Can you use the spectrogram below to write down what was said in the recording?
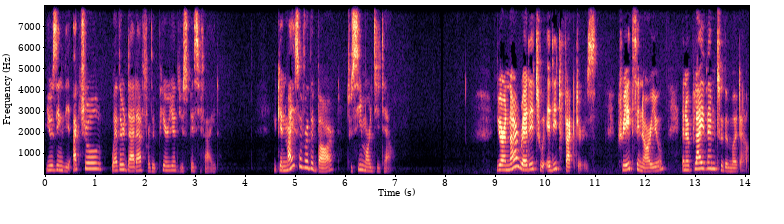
using the actual weather data for the period you specified. You can mouse over the bar to see more detail. You are now ready to edit factors, create scenario, and apply them to the model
